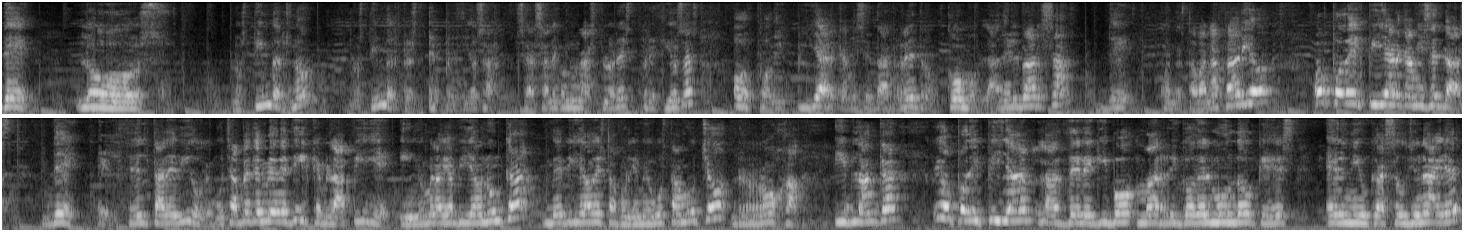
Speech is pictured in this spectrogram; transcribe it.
de los, los Timbers, ¿no? Los Timbers, pero es, preciosa, o sea, sale con unas flores preciosas. Os podéis pillar camisetas retro como la del Barça, de cuando estaba Nazario. Os podéis pillar camisetas de el Celta de Vigo, que muchas veces me decís que me la pille y no me la había pillado nunca, me he pillado esta porque me gusta mucho, roja y blanca, y os podéis pillar las del equipo más rico del mundo, que es el Newcastle United,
